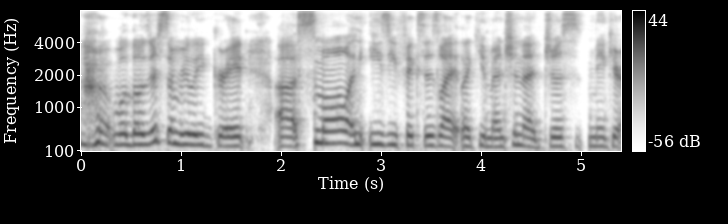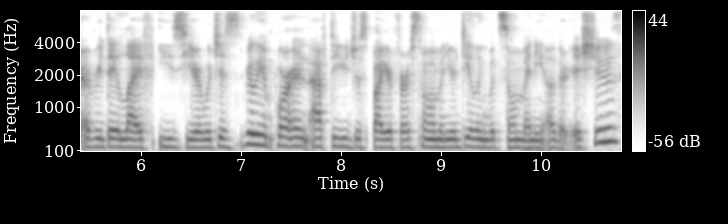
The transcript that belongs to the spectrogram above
well, those are some really great, uh, small and easy fixes, like like you mentioned, that just make your everyday life easier, which is really important after you just buy your first home and you're dealing with so many other issues.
